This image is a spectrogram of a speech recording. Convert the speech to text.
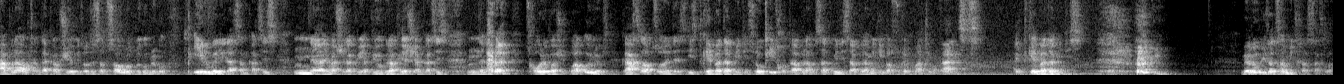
აბრაამთან დაკავშირებით, როდესაც საუბრობ მეგობრებო, პირველი რაც ამ კაცის იმაში რა ქვია, ბიოგრაფიაში ამ კაცის ცხოვრებაში გვაკვირვებს, გახლავთ სწორედ ეს ის დგება და მიდის, რომ კითხოთ აბრაამს, სად მიდის აბრაამი კი პასუხებს მარტივად არ იცის. აი დგება და მიდის. მე რო ვიღაცა მითხრას ახლა.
